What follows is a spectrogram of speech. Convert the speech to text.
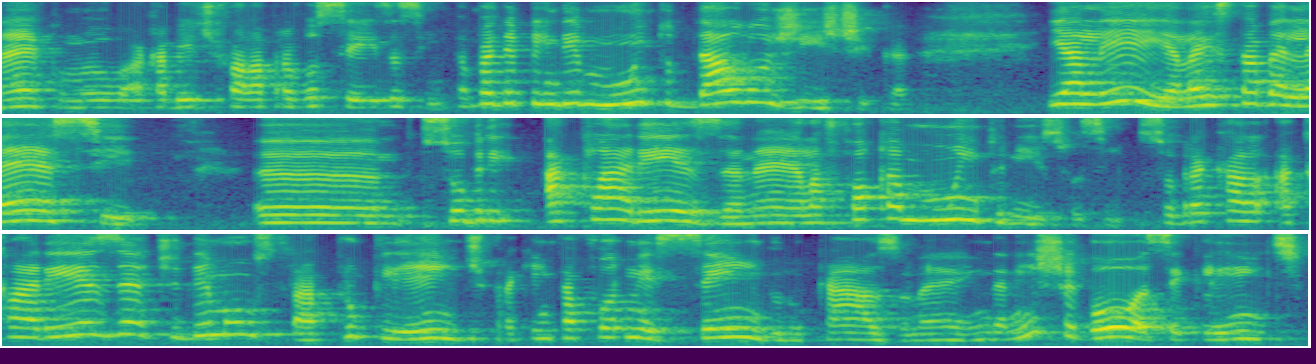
né? Como eu acabei de falar para vocês, assim. Então vai depender muito da logística. E a lei ela estabelece uh, sobre a clareza, né? Ela foca muito nisso, assim, sobre a, a clareza de demonstrar para o cliente, para quem está fornecendo, no caso, né? Ainda nem chegou a ser cliente,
